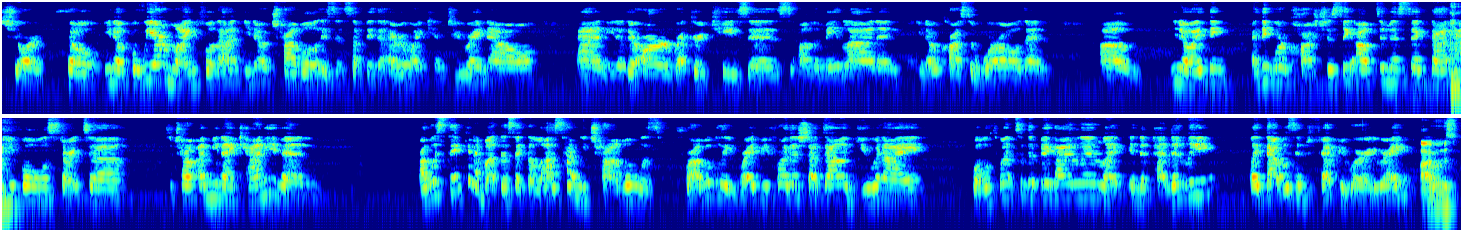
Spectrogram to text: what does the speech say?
Sure. So, you know, but we are mindful that, you know, travel isn't something that everyone can do right now. And, you know, there are record cases on the mainland and, you know, across the world. And, um, you know, I think, I think we're cautiously optimistic that people will start to, to travel. I mean, I can't even, I was thinking about this. Like the last time we traveled was probably right before the shutdown. You and I both went to the big island, like independently. Like that was in February, right? I was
